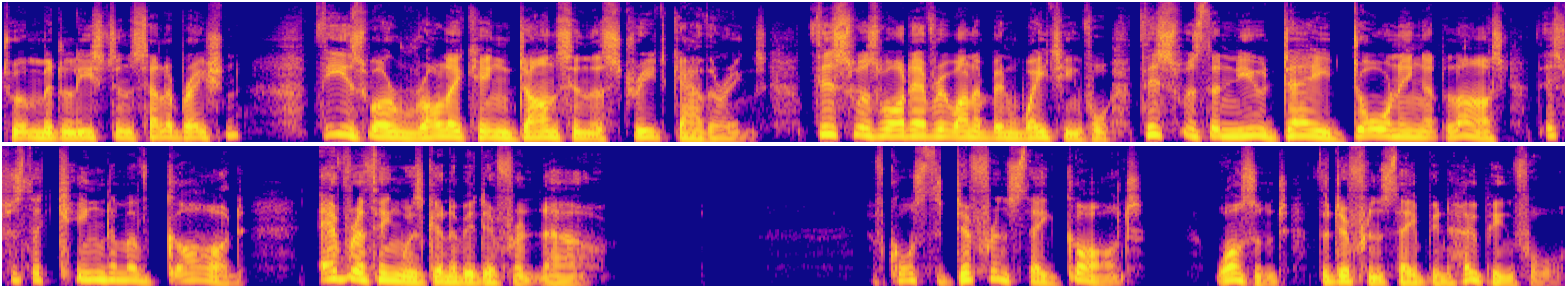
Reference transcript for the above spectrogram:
to a Middle Eastern celebration? These were rollicking dance in the street gatherings. This was what everyone had been waiting for. This was the new day dawning at last. This was the kingdom of God. Everything was going to be different now. Of course, the difference they got wasn't the difference they'd been hoping for.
